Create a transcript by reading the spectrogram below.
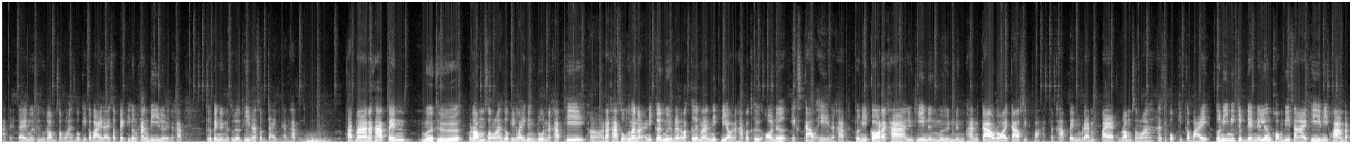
าทเนี่ยได้มือถือรอม256 g b ได้สเปคที่ค่อนข้างดีเลยนะครับ ถือเป็นหนึ่งในตัวเลือกที่น่าสนใจเหมือนกันครับ ถัดมานะครับเป็นมือถือรอม256 g b อีกหนึ่งรุ่นนะครับที่ราคาสูงขึ้นมาหน่อย อันนี้เกินหมื่นไปแล้วแต่ว่าเกินมานิดเดียวนะครับก็คือ Honor X9A นะครับตัวนี้ก็ราคาอยู่ที่ 11,990 บาทนะครับเป็น RAM 8 ROM 256 g b ตัวนี้มีจุดเด่นในเรื่องของดีไซน์ที่มีความแบบ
